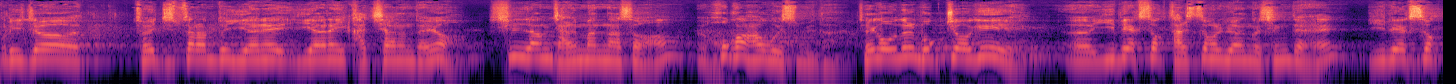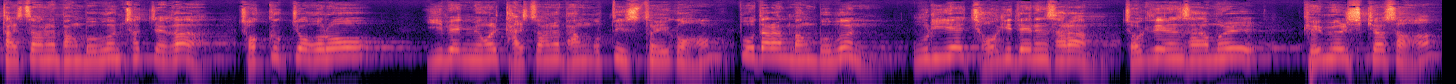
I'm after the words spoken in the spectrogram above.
우리 저 저희 집 사람도 이 안에 이 안에 같이 하는데요. 신랑 잘 만나서 호강하고 있습니다. 제가 오늘 목적이 어, 200석 달성을 위한 것인데 200석 달성하는 방법은 첫째가 적극적으로 200명을 달성하는 방법도 있을 터이고 또 다른 방법은 우리의 적이 되는 사람, 적이 되는 사람을 괴멸시켜서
